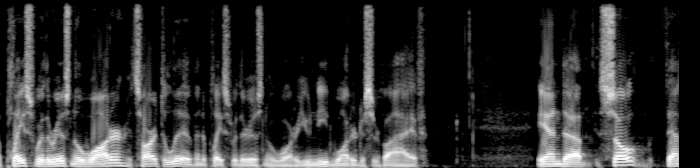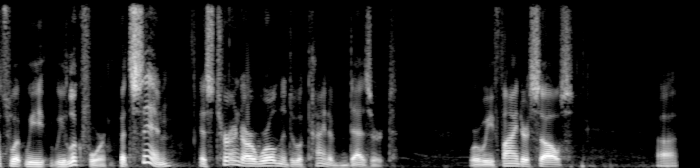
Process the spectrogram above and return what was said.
a place where there is no water. It's hard to live in a place where there is no water. You need water to survive. And uh, so, that's what we, we look for. But sin has turned our world into a kind of desert where we find ourselves uh,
